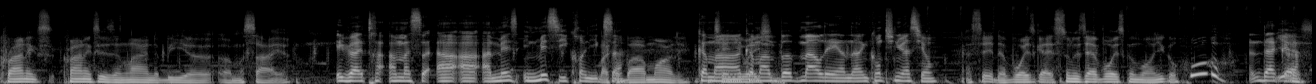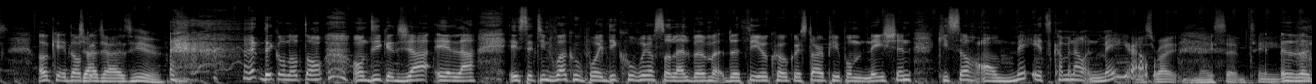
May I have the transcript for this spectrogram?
Chronix Chronix is in line to be a, a messiah. Il va être un, massa- un- un- un une messie chronique, Like ça. a Bob Marley. Comme un, comme un Continuation. Bob Marley, un- une continuation. That's it. That voice got as soon as that voice comes on, you go, whoo! D'accord. Yes. Ok, donc Jaja is here. Dès qu'on entend, on dit que Ja est là. Et c'est une voix que vous pourrez découvrir sur l'album de Theo Croker, Star People Nation, qui sort en mai. It's coming out in May, your That's album? right. May 17th. Uh, the-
